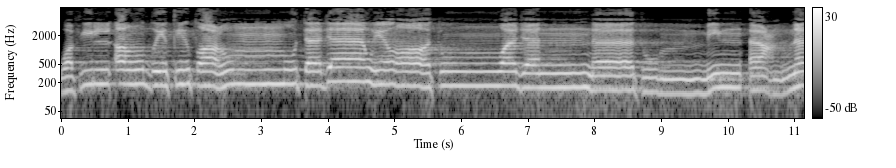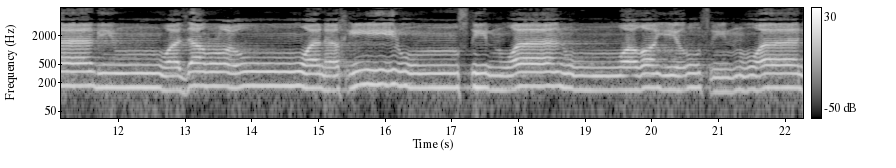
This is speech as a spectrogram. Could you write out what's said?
وفي الأرض قطع متجاورات وجنات من أعناب وزرع ونخيل صنوان وغير صنوان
